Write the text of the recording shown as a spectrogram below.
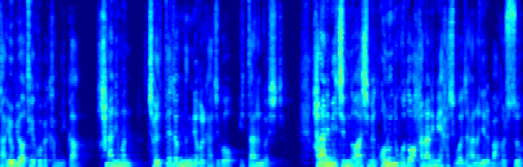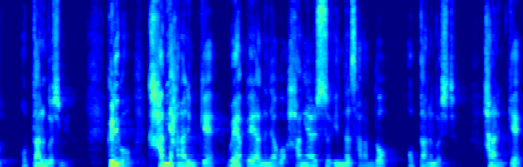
자, 욥이 어떻게 고백합니까? 하나님은 절대적 능력을 가지고 있다는 것이죠. 하나님이 진노하시면 어느 누구도 하나님이 하시고자 하는 일을 막을 수 없다는 것입니다. 그리고 감히 하나님께 왜 빼앗느냐고 항의할 수 있는 사람도 없다는 것이죠. 하나님께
